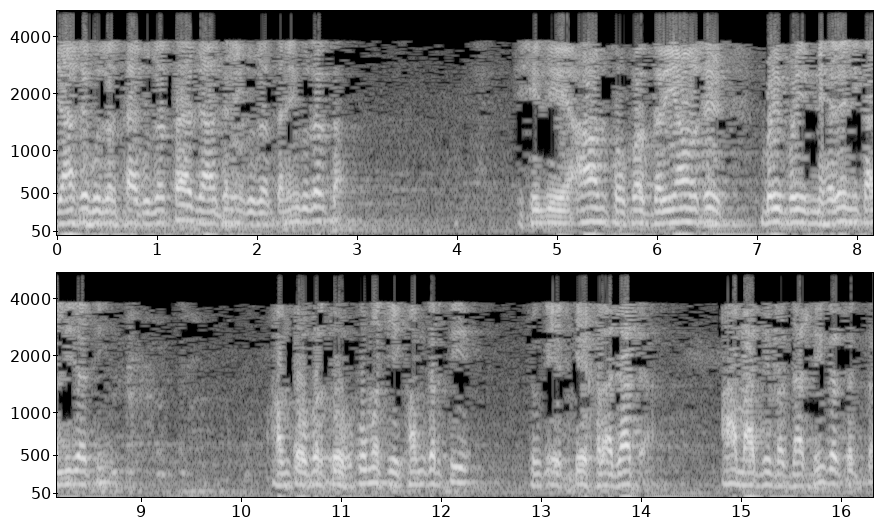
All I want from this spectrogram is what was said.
جہاں سے گزرتا ہے گزرتا ہے، جہاں سے نہیں گزرتا نہیں گزرتا۔ اسی لیے عام طور پر دریاؤں سے بڑی بڑی نہریں نکالی جاتی ہیں۔ عام طور پر تو حکومت یہ کام کرتی ہے، کیونکہ اس کے اخراجات عام آدمی برداشت نہیں کر سکتا،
